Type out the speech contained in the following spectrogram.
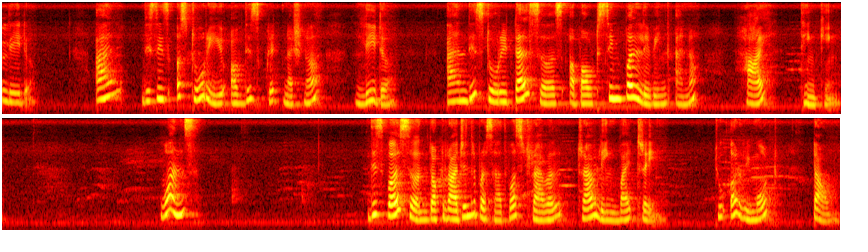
leader. And this is a story of this great national leader. And this story tells us about simple living and high thinking. Once, this person, Dr. Rajendra Prasad, was travel traveling by train to a remote town.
